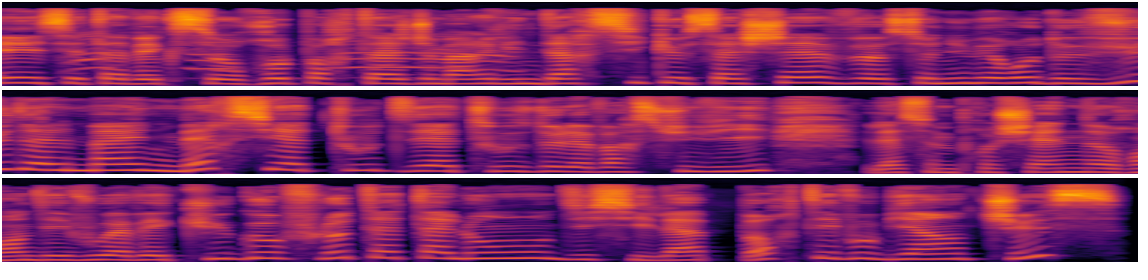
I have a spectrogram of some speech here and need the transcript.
Et c'est avec ce reportage de Marilyn Darcy que s'achève ce numéro de Vue d'Allemagne. Merci à toutes et à tous de l'avoir suivi. La semaine prochaine, rendez-vous avec Hugo Flotatalon. D'ici là, portez-vous bien. Tchuss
